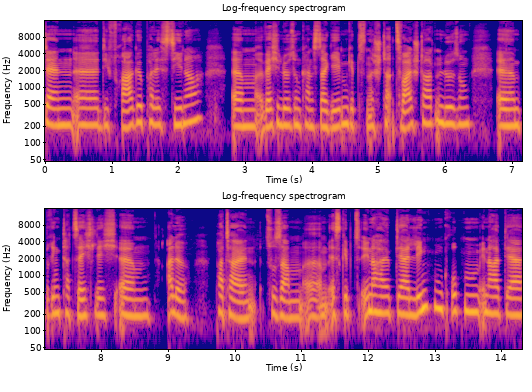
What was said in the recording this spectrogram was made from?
Denn äh, die Frage Palästina, ähm, welche Lösung kann es da geben? Gibt es eine Zwei-Staaten-Lösung? Äh, bringt tatsächlich ähm, alle Parteien zusammen. Ähm, es gibt innerhalb der linken Gruppen, innerhalb der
